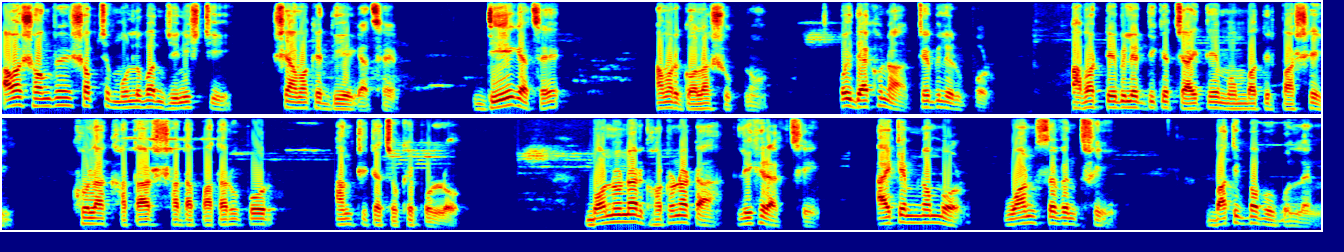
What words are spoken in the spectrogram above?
আমার সংগ্রহের সবচেয়ে মূল্যবান জিনিসটি সে আমাকে দিয়ে গেছে। দিয়ে গেছে আমার গলা শুকনো। ওই দেখো না, টেবিলের উপর। আবার টেবিলের দিকে চাইতে মোমবাতির পাশেই খোলা খাতার সাদা পাতার উপর আংটিটা চোখে পড়ল। বর্ণনার ঘটনাটা লিখে রাখছি। Item number one seven three বাতিকবাবু বললেন,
